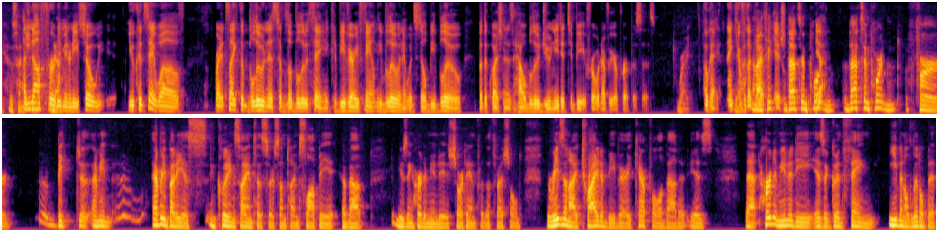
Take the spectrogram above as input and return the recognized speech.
Herd immunity enough herd yeah. immunity. So, you could say, well, right, it's like the blueness of the blue thing. It could be very faintly blue and it would still be blue. But the question is, how blue do you need it to be for whatever your purpose is? Right. Okay. Thank yeah. you for the and clarification. I think that's important. Yeah. That's important for, I mean, everybody is, including scientists, are sometimes sloppy about using herd immunity as shorthand for the threshold. The reason I try to be very careful about it is that herd immunity is a good thing. Even a little bit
